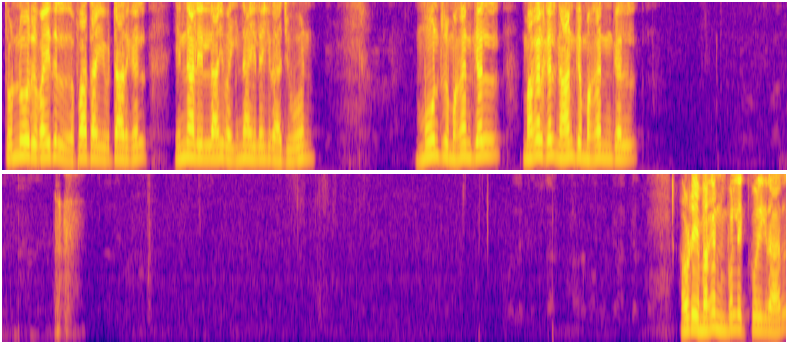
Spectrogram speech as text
தொண்ணூறு வயதில் வஃபாத்தாகி விட்டார்கள். இன்னால் இல்லாஹி இன்னா இலகி ராஜுவோன் மூன்று மகன்கள் மகள்கள் நான்கு மகன்கள். அவருடைய மகன் முபல்லை கூறுகிறார்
